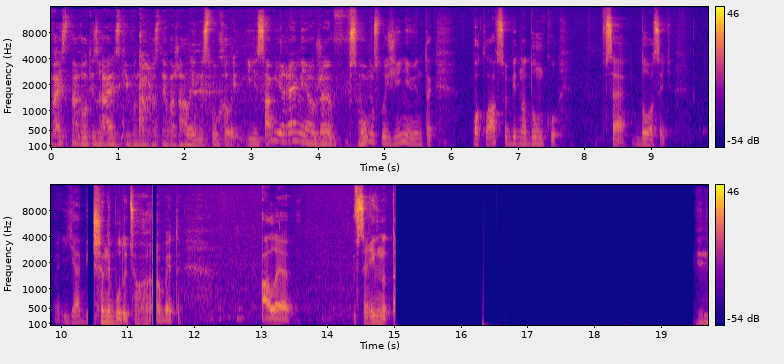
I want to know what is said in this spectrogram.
весь народ ізраїльський вони його зневажали і не слухали. І сам Єремія вже в своєму служінні він так поклав собі на думку: все, досить. Я більше не буду цього робити. Але все рівно та- Він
